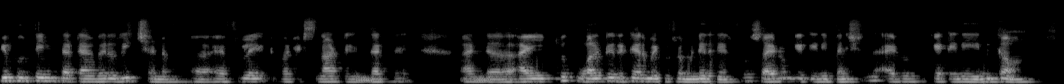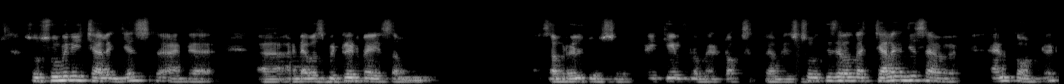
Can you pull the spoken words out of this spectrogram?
People think that I'm very rich and uh, affluent, but it's not in that way. And uh, I took voluntary retirement from Indian Air Force. So I don't get any pension. I don't get any income. So so many challenges, and uh, uh, and I was betrayed by some some relatives. I came from a toxic family. So these are all the challenges I have encountered.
